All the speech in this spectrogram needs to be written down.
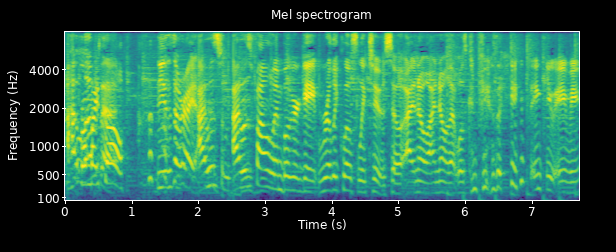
I from myself. That. It's all right. I was I was following Boogergate really closely too, so I know I know that was confusing. Thank you, Amy.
